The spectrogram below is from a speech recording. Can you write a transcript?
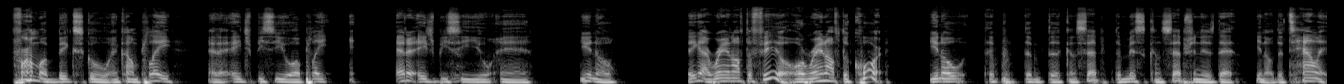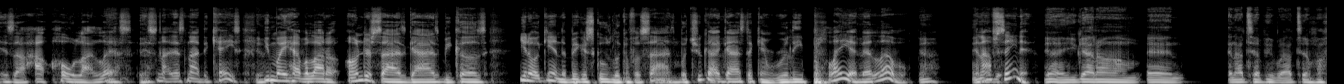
from a big school and come play at a HBCU or play at a HBCU, and you know, they got ran off the field or ran off the court. You know, the the, the concept, the misconception is that you know the talent is a ho- whole lot less. It's not. That's not the case. You may have a lot of undersized guys because you know, again, the bigger schools looking for size, but you got guys that can really play at that level, Yeah. and I've seen it. Yeah, and you got um and and I tell people, I tell my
